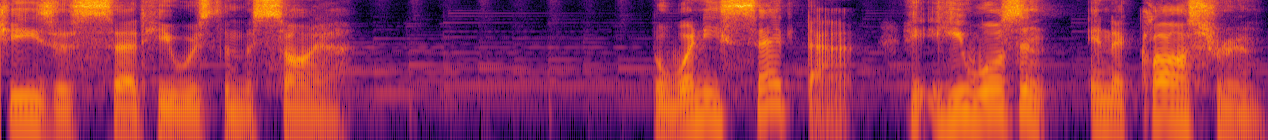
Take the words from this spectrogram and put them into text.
Jesus said he was the Messiah. But when he said that, he wasn't in a classroom.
